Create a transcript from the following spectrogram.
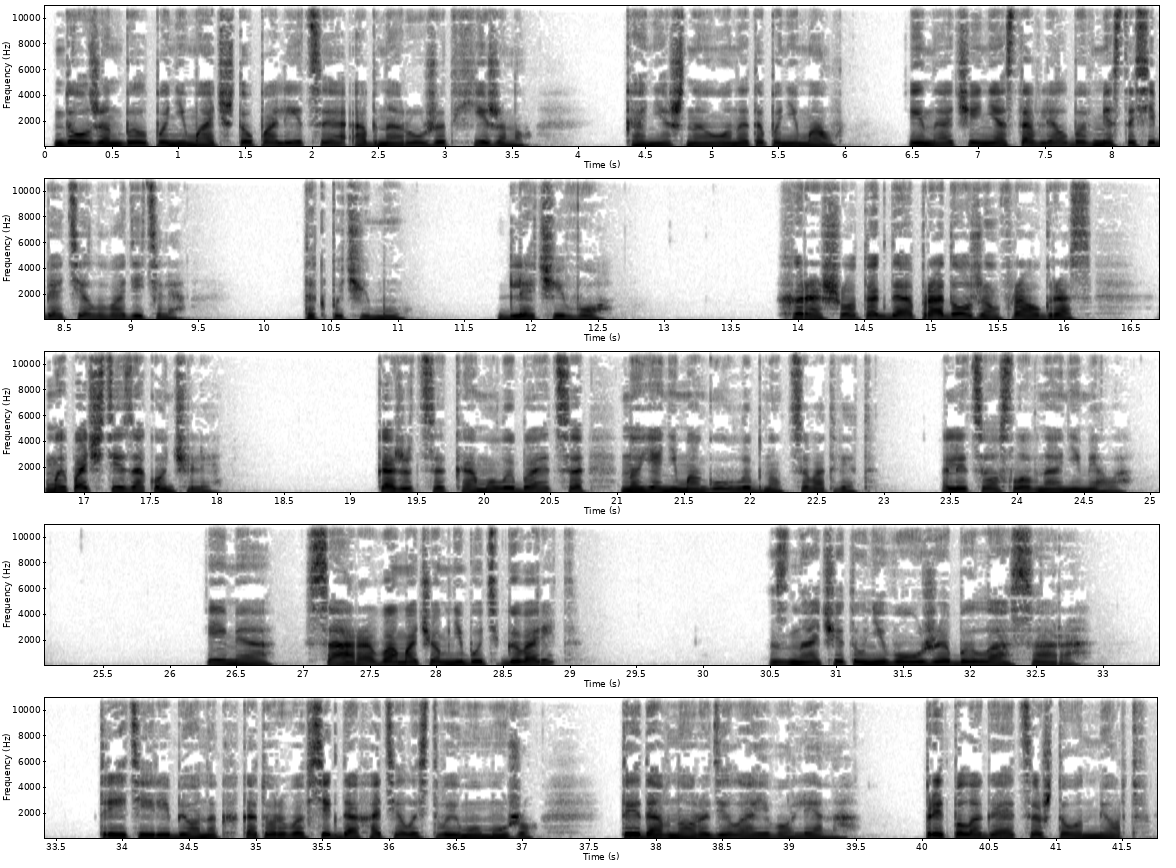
Должен был понимать, что полиция обнаружит хижину. Конечно, он это понимал, иначе не оставлял бы вместо себя тело водителя. Так почему? Для чего? Хорошо, тогда продолжим, фрау Грасс. Мы почти закончили. Кажется, Кам улыбается, но я не могу улыбнуться в ответ. Лицо словно онемело. Имя Сара вам о чем-нибудь говорит? Значит, у него уже была Сара. Третий ребенок, которого всегда хотелось твоему мужу. Ты давно родила его, Лена. Предполагается, что он мертв.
